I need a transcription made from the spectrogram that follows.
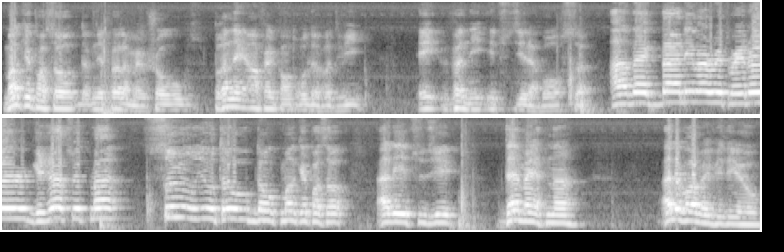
manquez pas ça de venir faire la même chose. Prenez enfin le contrôle de votre vie et venez étudier la bourse avec Danny Mary Trader gratuitement sur YouTube. Donc, manquez pas ça. Allez étudier dès maintenant. Allez voir mes vidéos.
